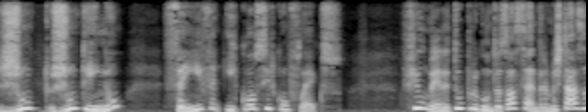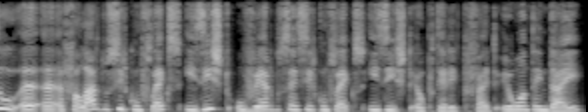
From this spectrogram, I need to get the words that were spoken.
Junto, juntinho, sem hífen e com circunflexo. Filomena, tu perguntas, ó oh Sandra, mas estás a, a, a, falar do circunflexo? Existe o verbo sem circunflexo? Existe, é o pretérito perfeito. Eu ontem dei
